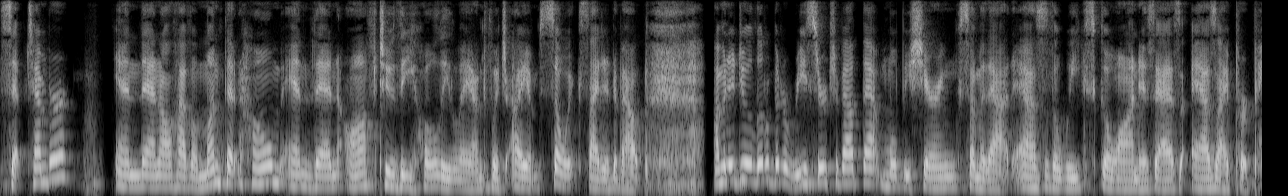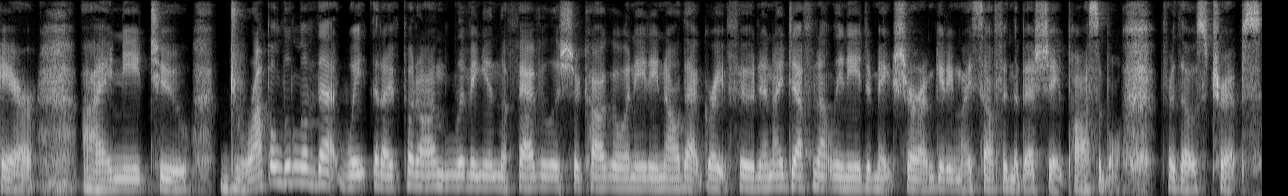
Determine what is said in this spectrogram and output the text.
September. And then I'll have a month at home and then off to the Holy Land, which I am so excited about. I'm going to do a little bit of research about that and we'll be sharing some of that as the weeks go on as as as I prepare. I need to drop a little of that weight that I've put on living in the fabulous Chicago and eating all that great food and I definitely need to make sure I'm getting myself in the best shape possible for those trips.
